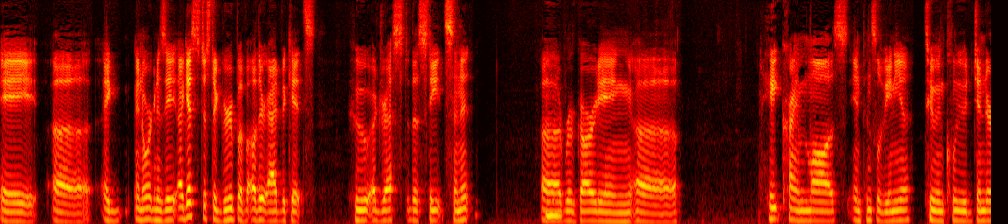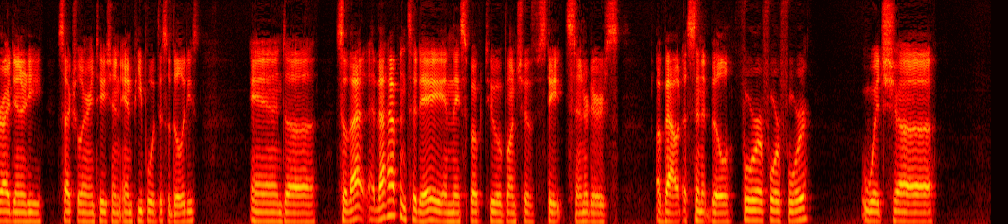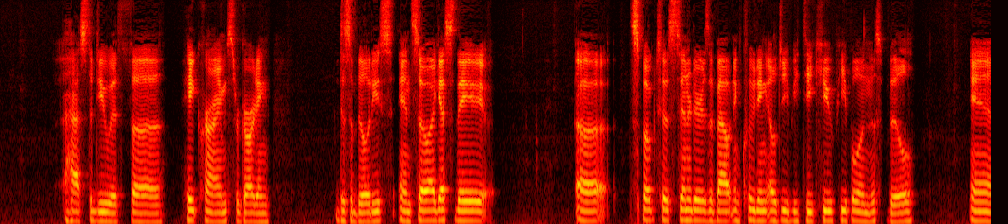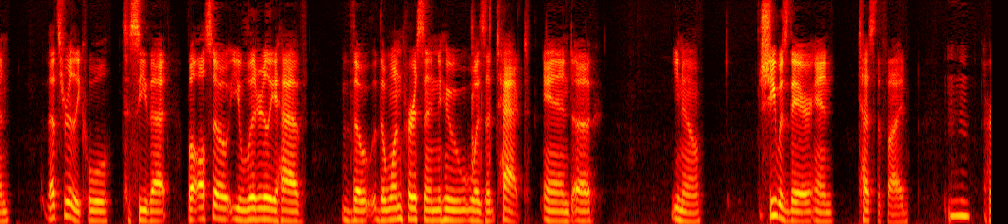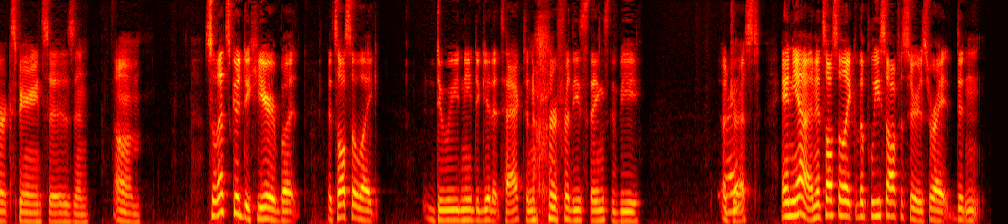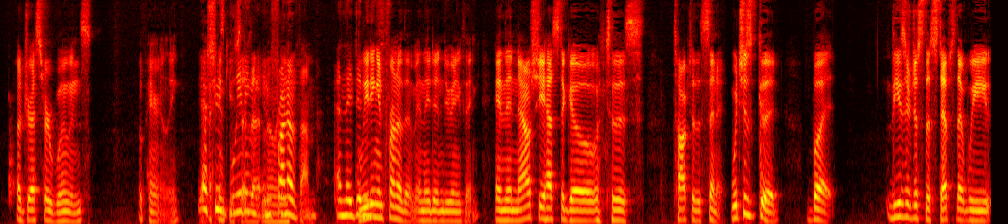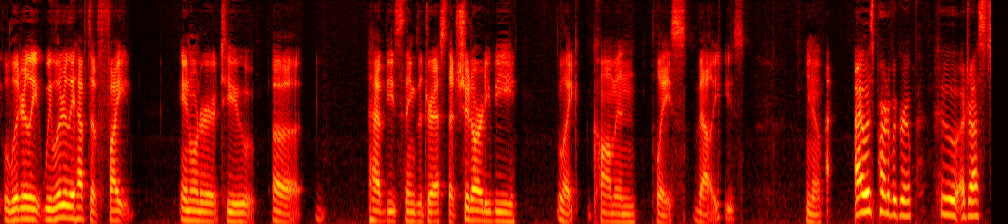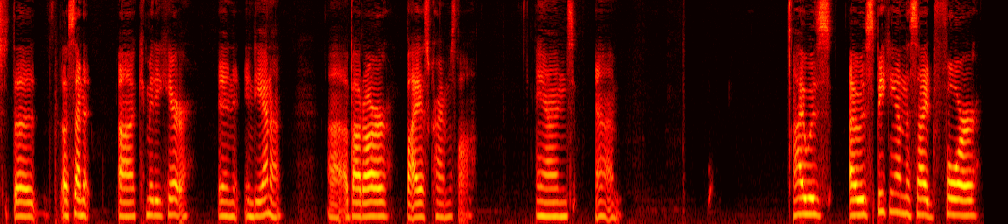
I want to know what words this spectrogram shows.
a uh, a an organization, I guess just a group of other advocates who addressed the state senate uh, hmm regarding uh, hate crime laws in Pennsylvania to include gender identity, sexual orientation, and people with disabilities. And uh, so that that happened today, and they spoke to a bunch of state senators about a Senate Bill 444, which uh, has to do with uh, hate crimes regarding disabilities. And so I guess they uh, spoke to senators about including LGBTQ people in this bill, and that's really cool to see that. But also, you literally have the the one person who was attacked, and uh, you know, she was there and testified hmm her experiences, and um, so that's good to hear. But it's also like, do we need to get attacked in order for these things to be Right? addressed? And yeah, and it's also like the police officers, right, didn't address her wounds, apparently. Yeah, I she's think you said bleeding that, in front of them, and they didn't. Bleeding in front of them, and they didn't do anything. And then now she has to go to this, talk to the Senate, which is good, but these are just the steps that we literally, we literally have to fight in order to uh, have these things addressed that should already be like commonplace values, you know? I was part of a group who addressed the a Senate uh, committee here in Indiana uh, about our bias crimes law, and um, I was I was speaking on the side for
